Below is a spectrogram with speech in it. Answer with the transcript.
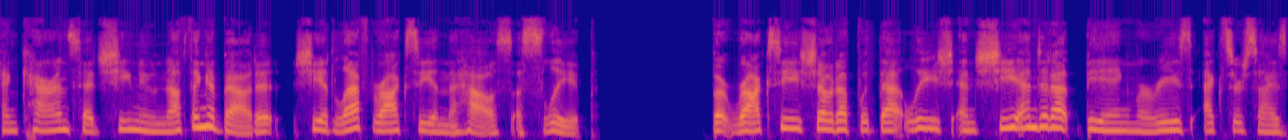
And Karen said she knew nothing about it. She had left Roxy in the house asleep. But Roxy showed up with that leash, and she ended up being Marie's exercise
